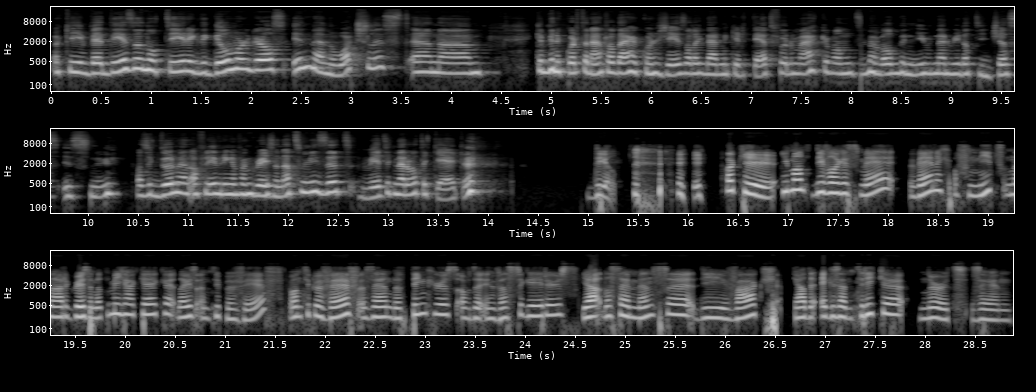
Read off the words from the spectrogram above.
Oké, bij deze noteer ik de Gilmore Girls in mijn watchlist. En uh, ik heb binnenkort een aantal dagen congé. Zal ik daar een keer tijd voor maken? Want ik ben wel benieuwd naar wie dat die Jess is nu. Als ik door mijn afleveringen van Grey's Anatomy zit, weet ik naar wat te kijken. Deal. Oké, iemand die volgens mij weinig of niet naar Grey's Anatomy gaat kijken, dat is een type 5. Want type 5 zijn de thinkers of the investigators. Ja, dat zijn mensen die vaak ja, de excentrieke nerd zijn.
